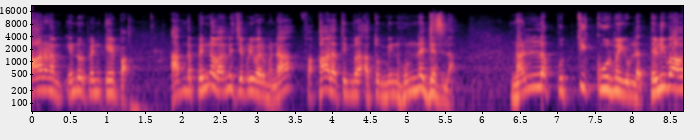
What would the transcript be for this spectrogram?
காரணம் என்று ஒரு பெண் கேட்பா. அந்த பெண்ணை வர்ணிச்சு எப்படி வருமெண்டா ஃபகால திம்ர அத்து மின் ஹுன்ன ஜஸ்லா. நல்ல புத்தி கூர்மையுள்ள தெளிவாக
